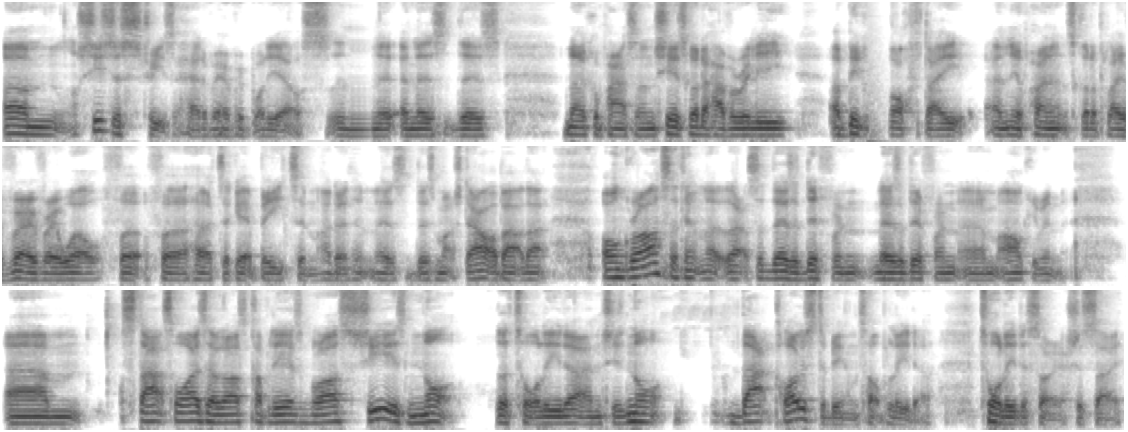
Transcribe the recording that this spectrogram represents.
um, she's just streets ahead of everybody else, and and there's there's no comparison. She's got to have a really a big off day, and the opponent's got to play very very well for, for her to get beaten. I don't think there's there's much doubt about that. On grass, I think that that's a, there's a different there's a different um, argument. Um, stats wise, over the last couple of years grass, she is not the tour leader, and she's not that close to being top leader, tour leader. Sorry, I should say.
